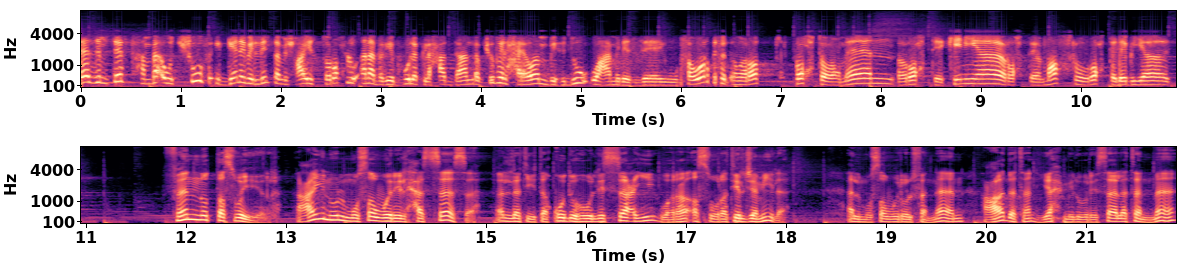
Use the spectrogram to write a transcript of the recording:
لازم تفهم بقى وتشوف الجانب اللي انت مش عايز تروح له أنا بجيبه لك لحد عندك. شوف الحيوان بهدوء وعامل إزاي. وصورت في الإمارات رحت عمان رحت كينيا رحت مصر ورحت ليبيا. فن التصوير عين المصور الحساسه التي تقوده للسعي وراء الصورة الجميلة. المصور الفنان عادة يحمل رسالة ما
